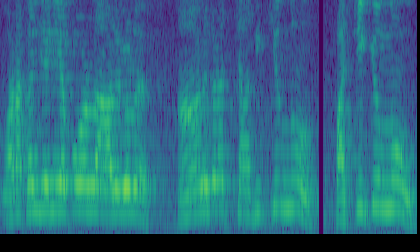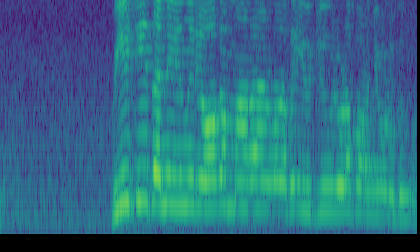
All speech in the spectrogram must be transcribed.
വടക്കഞ്ചേരിയെപ്പോലുള്ള ആളുകൾ ആളുകളെ ചതിക്കുന്നു പറ്റിക്കുന്നു. വീട്ടിൽ തന്നെ ഇരുന്ന് രോഗം മാറാനുള്ളതൊക്കെ യൂട്യൂബിലൂടെ പറഞ്ഞു കൊടുക്കുന്നു.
